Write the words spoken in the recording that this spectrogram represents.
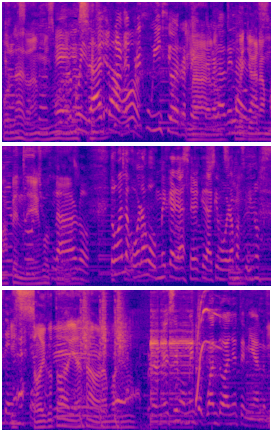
por la edad misma. Eh, cuidar. El prejuicio de repente, Claro, ¿verdad? De la porque yo era más pendejo. todo. Claro. Todas las horas vos me querías hacer quedar que vos eras más inocente. Y soy todavía hasta ahora, pues, Pero en ese momento, ¿cuántos años tenían? Mi,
